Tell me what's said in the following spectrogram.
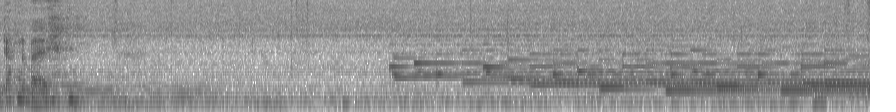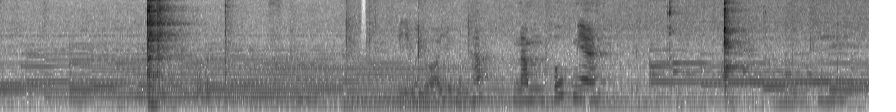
Không cắt nó bể. Bây giờ mình bỏ vô mình hấp 5 phút nha. Okay.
